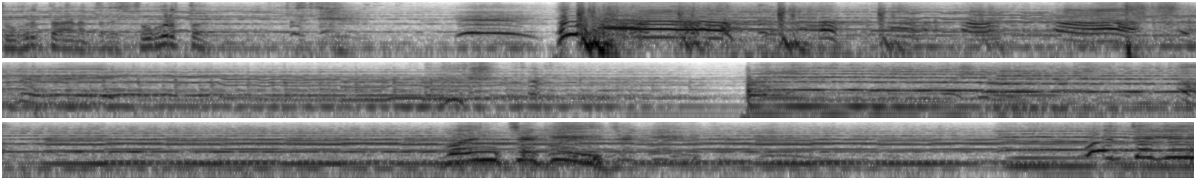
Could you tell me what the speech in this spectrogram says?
സുഹൃത്താണത്ര സുഹൃത്ത് വഞ്ചകി വഞ്ചകി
